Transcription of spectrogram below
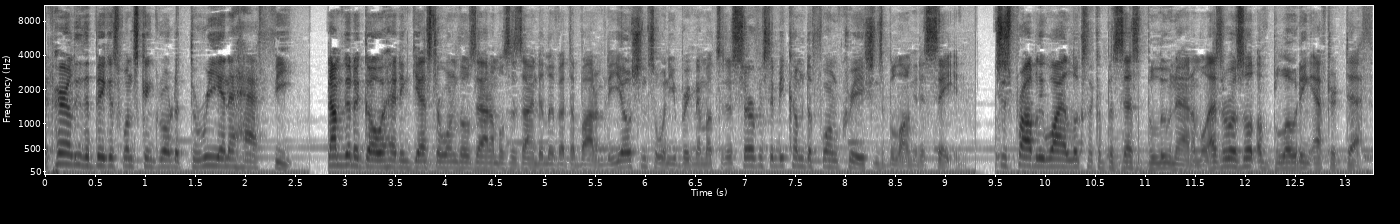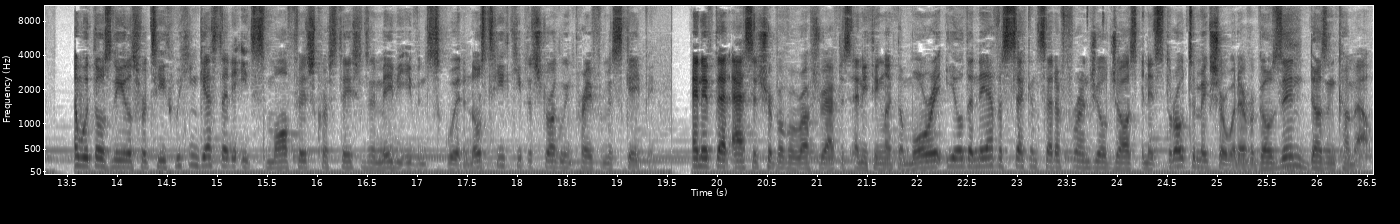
Apparently the biggest ones can grow to three and a half feet. And I'm gonna go ahead and guess they're one of those animals designed to live at the bottom of the ocean, so when you bring them up to the surface, they become deformed creations belonging to Satan. Which is probably why it looks like a possessed balloon animal, as a result of bloating after death. And with those needles for teeth, we can guess that it eats small fish, crustaceans, and maybe even squid, and those teeth keep the struggling prey from escaping. And if that acid trip of a rough draft is anything like the moray eel, then they have a second set of pharyngeal jaws in its throat to make sure whatever goes in doesn't come out.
